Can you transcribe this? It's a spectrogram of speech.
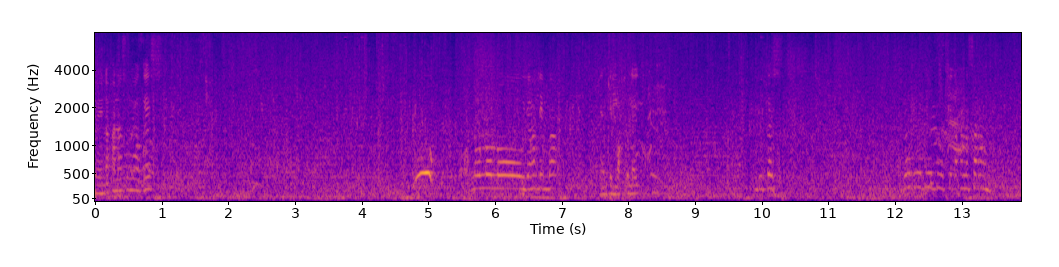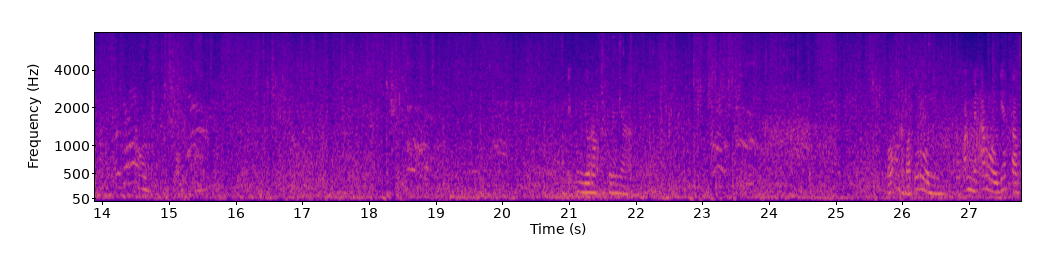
Nah, enak kan semua, guys. Uh, oh, no, no, no, jangan tembak. Jangan tembak lagi. Aduh, guys. Aduh, aduh, aduh, aduh, kita kena serang. Oh. Nanti pun jorang akhirnya. Oh, kenapa turun? Kan main arrow di atas.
